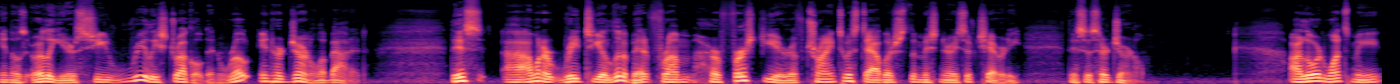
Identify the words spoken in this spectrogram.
In those early years, she really struggled and wrote in her journal about it. This, uh, I want to read to you a little bit from her first year of trying to establish the Missionaries of Charity. This is her journal. Our Lord wants me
